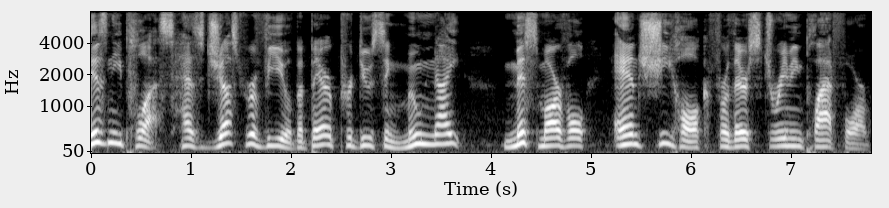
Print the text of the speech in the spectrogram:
Disney Plus has just revealed that they're producing Moon Knight, Miss Marvel, and She-Hulk for their streaming platform.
